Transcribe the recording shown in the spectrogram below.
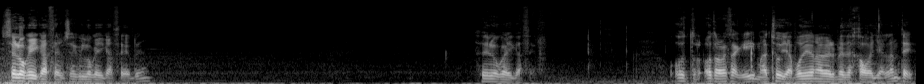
Sé lo que hay que hacer, sé lo que hay que hacer, ¿eh? Sé lo que hay que hacer. otra vez aquí, macho, ya podían haberme dejado allá adelante.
